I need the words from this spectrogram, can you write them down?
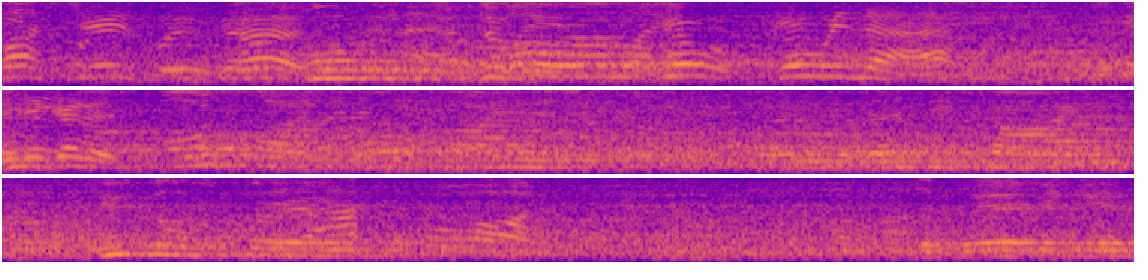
last year's blue yeah. Go, go in there and you get it. Will then decide who goes through to the Birmingham.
